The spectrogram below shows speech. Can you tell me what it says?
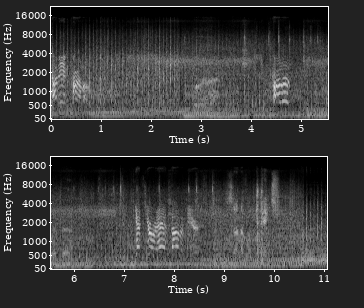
come in, Carlos. Carlos, What the get your ass out of here. son of a bitch?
